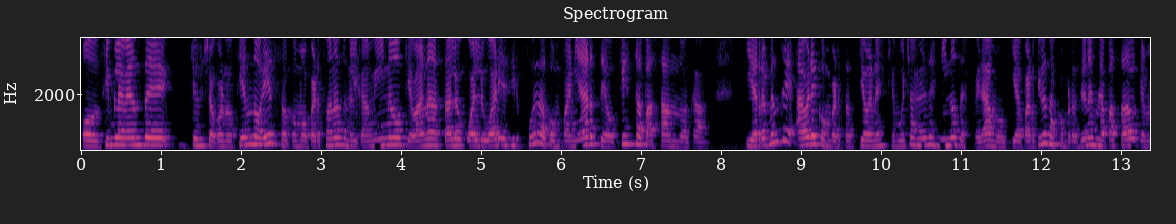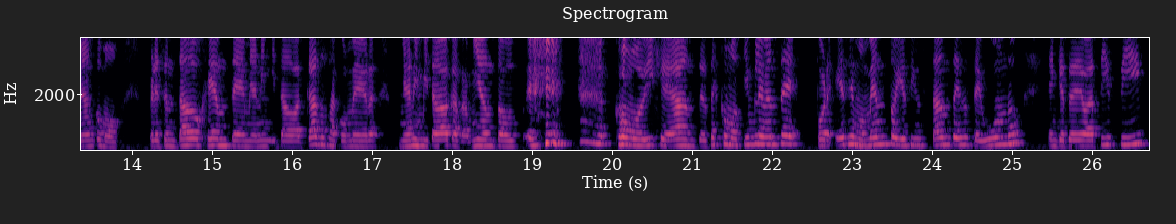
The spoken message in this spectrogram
o simplemente, qué sé yo, conociendo eso como personas en el camino que van a tal o cual lugar y decir, ¿puedo acompañarte? o ¿qué está pasando acá? Y de repente abre conversaciones que muchas veces ni nos esperamos. Y a partir de esas conversaciones me ha pasado que me han como presentado gente, me han invitado a casas a comer, me han invitado a casamientos, como dije antes. Es como simplemente por ese momento y ese instante, ese segundo en que te debatí si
